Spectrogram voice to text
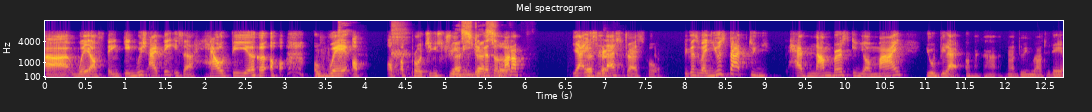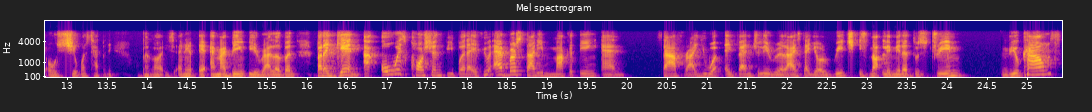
uh, way of thinking, which I think is a healthier way of, of approaching streaming because a lot of yeah, Less it's less stressful because when you start to have numbers in your mind, you'll be like, oh my god, I'm not doing well today. Oh shit, what's happening? Oh my god, is any am I being irrelevant? But again, I always caution people that if you ever study marketing and stuff, right, you will eventually realize that your reach is not limited to stream Mm. view counts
